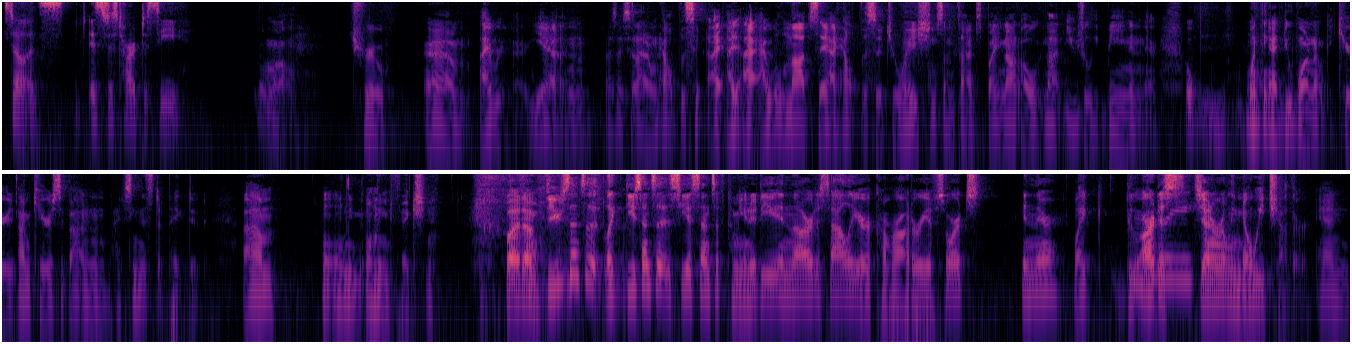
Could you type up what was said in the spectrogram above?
still, it's it's just hard to see. well, true. Um, I re- yeah, and as I said, I don't help the. Si- I, I I will not say I help the situation sometimes by not al- not usually being in there. Oh, one thing I do want to curious, I'm curious about, and I've seen this depicted, um, only only in fiction. But um, do you sense a like? Do you sense a see a sense of community in the artist alley or camaraderie of sorts in there? Like, do artists generally know each other, and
